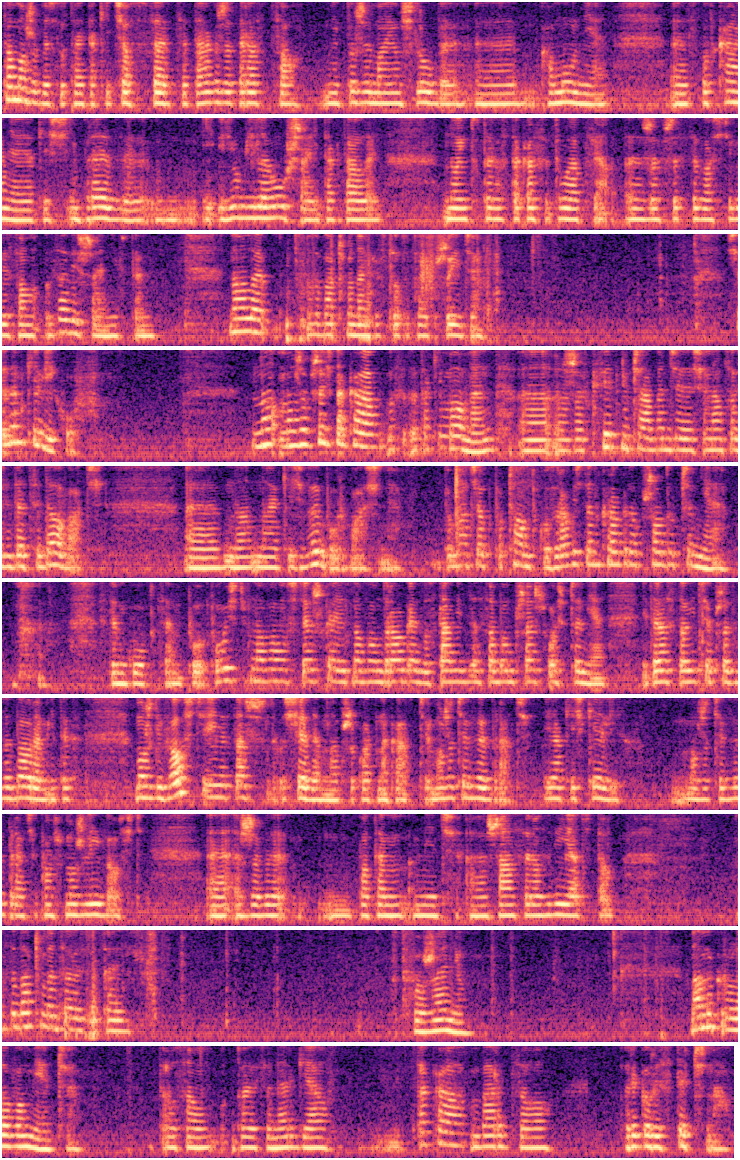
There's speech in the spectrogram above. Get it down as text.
to może być tutaj taki cios w serce, tak, że teraz co? Niektórzy mają śluby, y, komunie, y, spotkania, jakieś imprezy, y, jubileusze i tak dalej no i tu teraz taka sytuacja, że wszyscy właściwie są zawieszeni w tym. No ale zobaczmy najpierw, co tutaj przyjdzie. Siedem kielichów. No, może przyjść taka, taki moment, y, że w kwietniu trzeba będzie się na coś zdecydować, y, na, na jakiś wybór właśnie. Tu macie od początku, zrobić ten krok do przodu, czy nie. tym głupcem, pójść w nową ścieżkę i w nową drogę, zostawić za sobą przeszłość czy nie. I teraz stoicie przed wyborem i tych Możliwości jest aż 7 na przykład na karcie. Możecie wybrać jakiś kielich, możecie wybrać jakąś możliwość, e, żeby mm, potem mieć e, szansę rozwijać to. Zobaczmy, co jest tutaj w tworzeniu. Mamy królową mieczy. To, są, to jest energia taka bardzo rygorystyczna,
